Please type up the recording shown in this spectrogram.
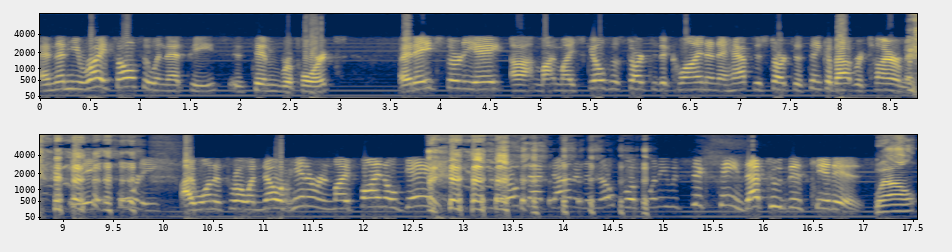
And then he writes also in that piece, as Tim reports, at age 38, uh, my, my skills will start to decline and I have to start to think about retirement. At age 40, I want to throw a no hitter in my final game. He wrote that down in a notebook when he was 16. That's who this kid is. Well,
